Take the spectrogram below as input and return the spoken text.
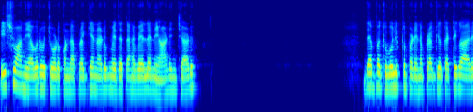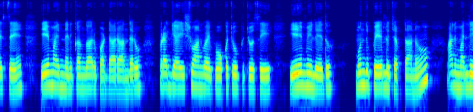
ఈశ్వాన్ ఎవరూ చూడకుండా ప్రజ్ఞ నడుం మీద తన వేళ్ళని ఆడించాడు. దెబ్బకి ఉలిక్కి పడిన ప్రజ్ఞ గట్టిగా ఆరేస్తే ఏమైందని కంగారు పడ్డారు అందరూ. ప్రజ్ఞ ఈశ్వాన్ వైపు ఒక చూపు చూసి ఏమీ లేదు. ముందు పేర్లు చెప్తాను. అని మళ్ళీ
